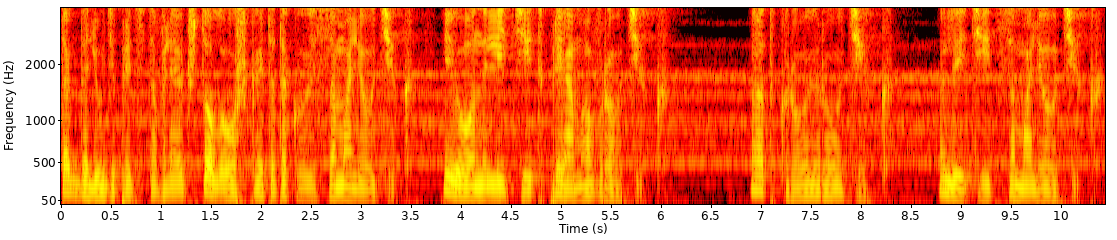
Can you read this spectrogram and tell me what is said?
Тогда люди представляют, что ложка – это такой самолетик, и он летит прямо в ротик. Открой ротик. Летит самолетик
